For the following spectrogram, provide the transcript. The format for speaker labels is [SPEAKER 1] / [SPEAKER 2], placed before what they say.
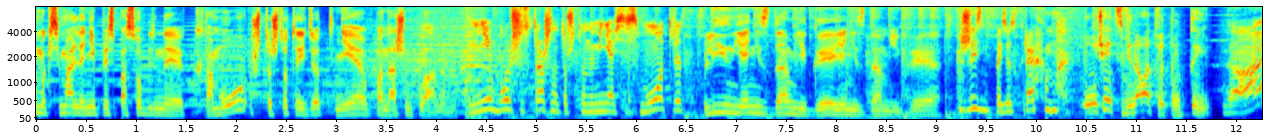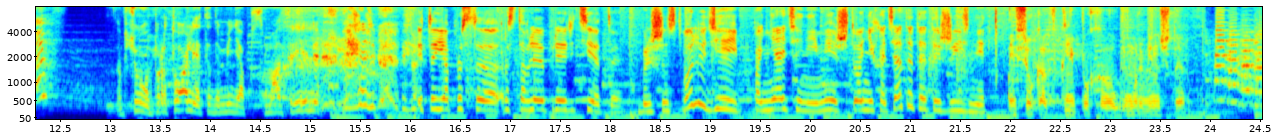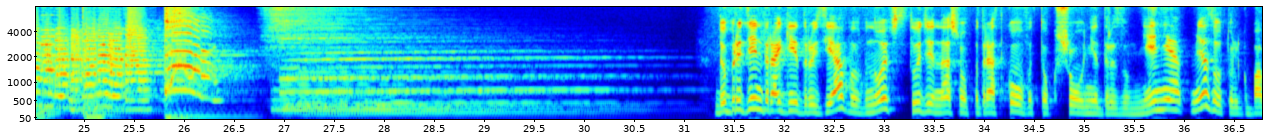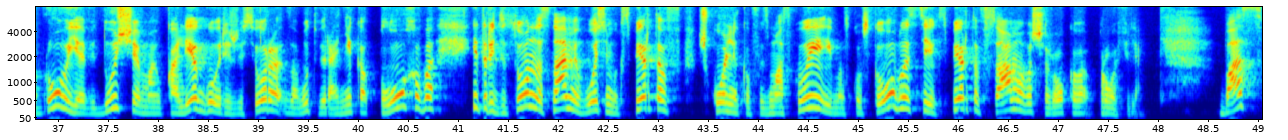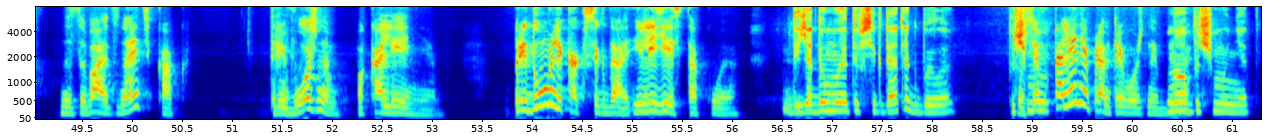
[SPEAKER 1] Мы максимально не приспособлены к тому, что что-то идет не по нашим планам.
[SPEAKER 2] Мне больше страшно то, что на меня все смотрят.
[SPEAKER 3] Блин, я не сдам ЕГЭ, я не сдам ЕГЭ.
[SPEAKER 4] Жизнь пойдет крахом.
[SPEAKER 5] Получается, виноват в этом ты.
[SPEAKER 6] Да? А почему вы про туалеты на меня посмотрели?
[SPEAKER 4] Это я просто расставляю приоритеты. Большинство людей понятия не имеют, что они хотят от этой жизни.
[SPEAKER 5] И все как в клипах э, у
[SPEAKER 6] Добрый день, дорогие друзья! Вы вновь в студии нашего подросткового ток-шоу «Недоразумение». Меня зовут Ольга Боброва, я ведущая. Мою коллегу, режиссера, зовут Вероника Плохова. И традиционно с нами 8 экспертов, школьников из Москвы и Московской области, экспертов самого широкого профиля. Вас называют, знаете как? Тревожным поколением. Придумали, как всегда, или есть такое?
[SPEAKER 4] Да я думаю, это всегда так было.
[SPEAKER 6] Что, все поколения прям тревожные были?
[SPEAKER 4] Ну, а почему нет?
